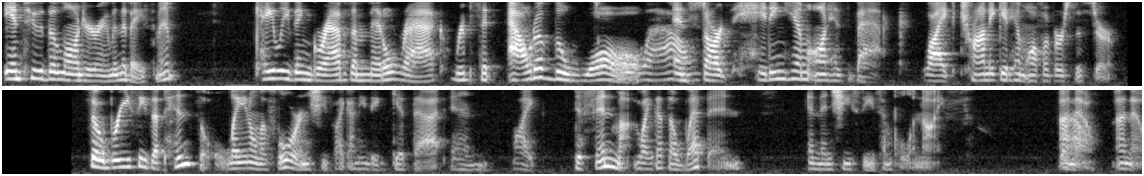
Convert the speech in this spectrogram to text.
into the laundry room in the basement. Kaylee then grabs a metal rack, rips it out of the wall, Wow. and starts hitting him on his back, like trying to get him off of her sister. So Bree sees a pencil laying on the floor, and she's like, "I need to get that and like defend my like that's a weapon." And then she sees him pull a knife. I know, I know,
